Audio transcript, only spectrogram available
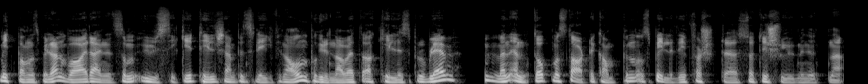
Midtbanespilleren var regnet som usikker til Champions League-finalen pga. et akillesproblem, men endte opp med å starte kampen og spille de første 77 minuttene.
